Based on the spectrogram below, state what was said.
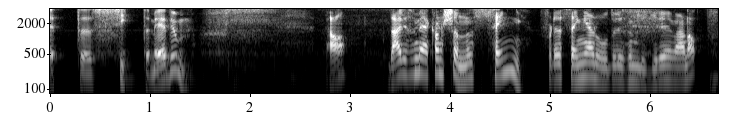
et eh, sittemedium? Ja. Det er liksom, Jeg kan skjønne seng, for det seng er noe du liksom ligger i hver natt.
